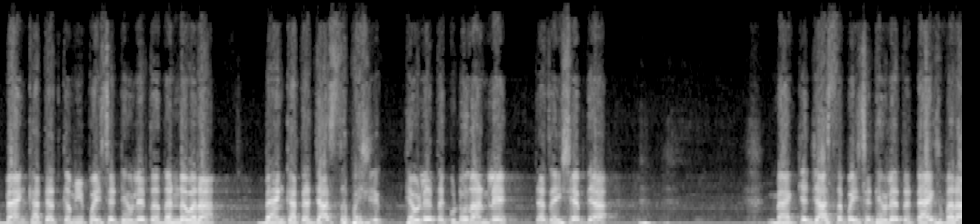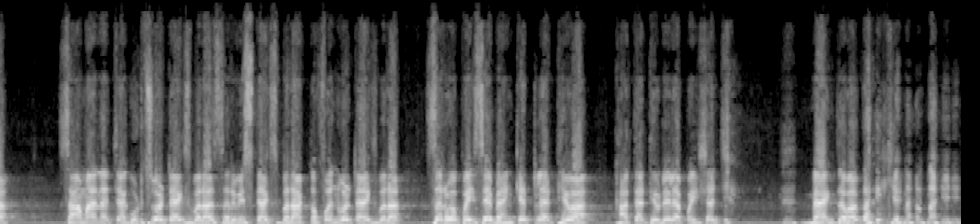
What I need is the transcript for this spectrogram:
बँक खात्यात कमी पैसे ठेवले तर दंड भरा. बँक खात्यात जास्त पैसे ठेवले तर कुठून आणले? त्याचा हिशेब द्या. बँकेत जास्त पैसे ठेवले तर टॅक्स भरा. सामानाच्या गुड्सवर टॅक्स भरा. सर्व्हिस टॅक्स भरा. कफनवर टॅक्स भरा. सर्व पैसे बँकेतल्या ठेवा खात्यात ठेवलेल्या पैशांची बँक जबाबदारी घेणार नाही.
